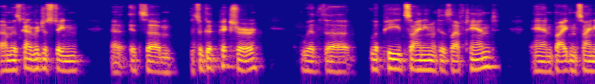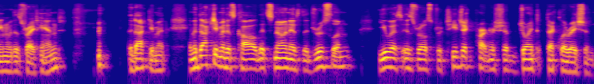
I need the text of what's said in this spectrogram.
Um, it was kind of interesting uh, it's um it's a good picture with uh, Lapid signing with his left hand and Biden signing with his right hand. the document, and the document is called. It's known as the Jerusalem U.S. Israel Strategic Partnership Joint Declaration,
